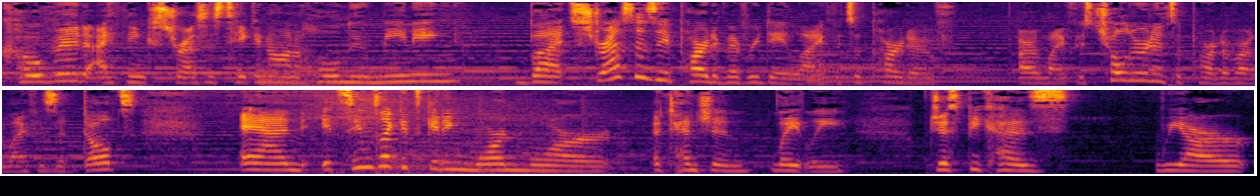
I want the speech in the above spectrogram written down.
COVID, I think stress has taken on a whole new meaning. But stress is a part of everyday life, it's a part of our life as children, it's a part of our life as adults. And it seems like it's getting more and more attention lately just because we are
